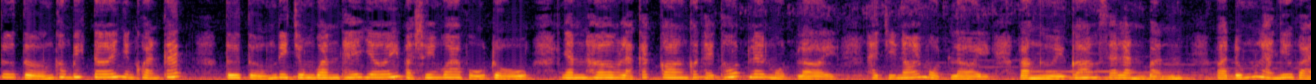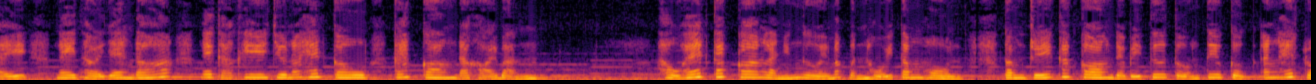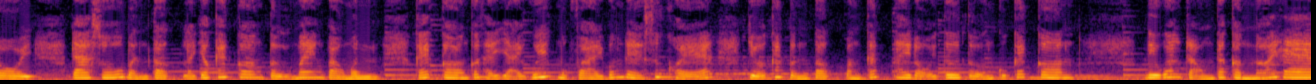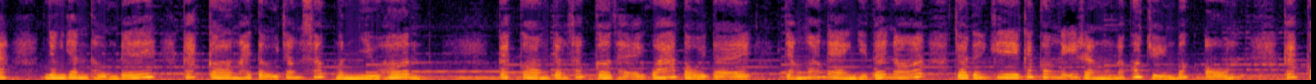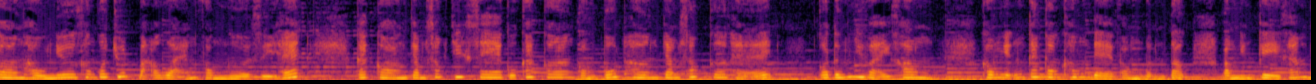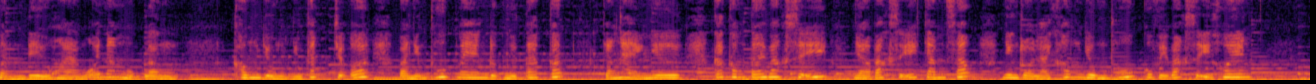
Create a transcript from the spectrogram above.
tư tưởng không biết tới những khoảng cách. Tư tưởng đi chung quanh thế giới và xuyên qua vũ trụ, nhanh hơn là các con có thể thốt lên một lời, hay chỉ nói một lời, và người con sẽ lành bệnh. Và đúng là như vậy, ngay thời gian đó, ngay cả khi chưa nói hết câu, các con đã khỏi bệnh hầu hết các con là những người mắc bệnh hủi tâm hồn. Tâm trí các con đều bị tư tưởng tiêu cực ăn hết rồi. Đa số bệnh tật là do các con tự mang vào mình. Các con có thể giải quyết một vài vấn đề sức khỏe, chữa các bệnh tật bằng cách thay đổi tư tưởng của các con. Điều quan trọng ta cần nói ra, nhân danh thượng đế, các con hãy tự chăm sóc mình nhiều hơn. Các con chăm sóc cơ thể quá tồi tệ chẳng ngó ngàng gì tới nó, cho đến khi các con nghĩ rằng nó có chuyện bất ổn. Các con hầu như không có chút bảo quản phòng ngừa gì hết. Các con chăm sóc chiếc xe của các con còn tốt hơn chăm sóc cơ thể. Có đúng như vậy không? Không những các con không đề phòng bệnh tật, bằng những kỳ khám bệnh điều hòa mỗi năm một lần. Không dùng những cách chữa và những thuốc men được người ta cấp chẳng hạn như các con tới bác sĩ, nhờ bác sĩ chăm sóc, nhưng rồi lại không dùng thuốc của vị bác sĩ khuyên.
